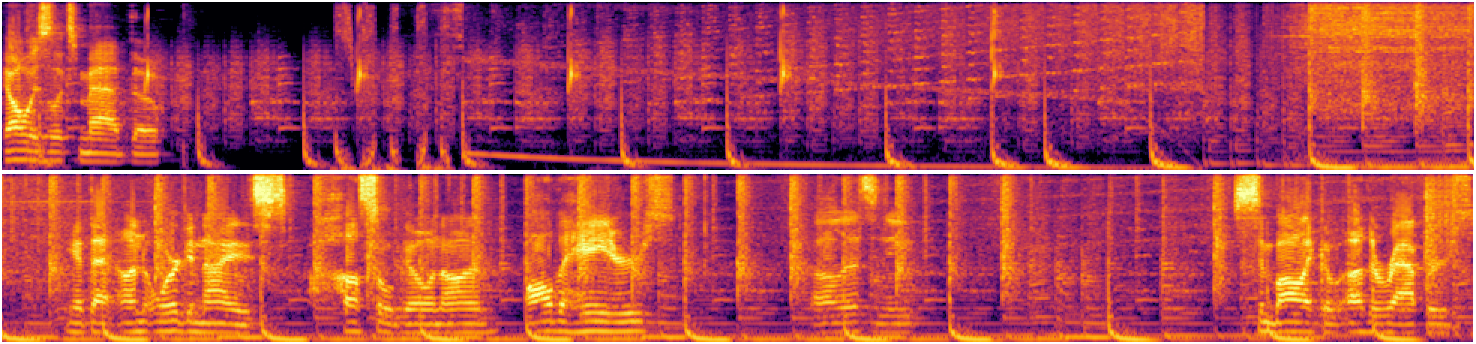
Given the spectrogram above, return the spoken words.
He always looks mad though. You got that unorganized hustle going on. All the haters. Oh, that's neat. Symbolic of other rappers.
